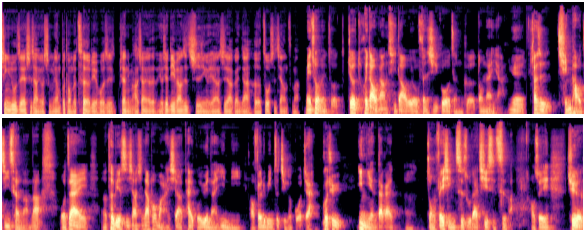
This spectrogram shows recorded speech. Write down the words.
进入这些市场有什么样不同的策略，或是像你们好像有有些地方是直营，有些地方是要跟人家合作，是这样子吗？没错，没错。就回到我刚刚提到，我有分析过整个东南亚，因为算是勤跑基层了。那我在呃，特别是像新加坡、马来西亚、泰国、越南、印尼、哦菲律宾这几个国家，过去一年大概呃总飞行次数在七十次嘛。哦，所以去了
